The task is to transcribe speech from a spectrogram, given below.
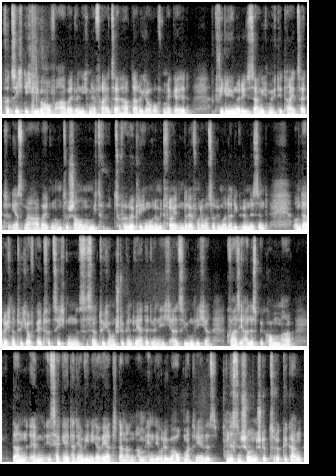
verzichte ich lieber auf Arbeit, wenn ich mehr Freizeit habe, dadurch auch auf mehr Geld. Viele Jüngere, die sagen, ich möchte Teilzeit erstmal arbeiten, um zu schauen, um mich zu verwirklichen oder mit Freunden treffen oder was auch immer da die Gründe sind und dadurch natürlich auf Geld verzichten. Das ist natürlich auch ein Stück entwertet, wenn ich als Jugendlicher quasi alles bekommen habe dann ähm, ist ja Geld hat ja weniger Wert dann an, am Ende oder überhaupt materielles. Und das ist schon ein Stück zurückgegangen.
